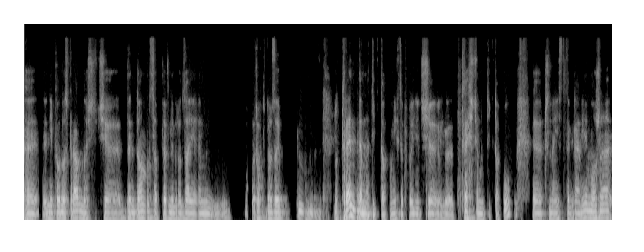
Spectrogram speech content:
e, niepełnosprawność będąca pewnym rodzajem rodzaj no, trendem na TikToku, nie chcę powiedzieć e, treścią na TikToku e, czy na Instagramie, może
